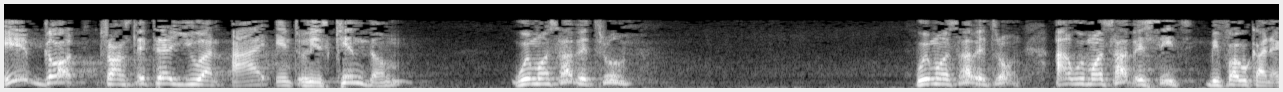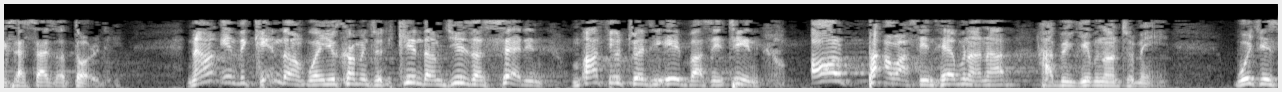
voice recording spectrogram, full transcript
if God translated you and I into his kingdom, we must have a throne. We must have a throne. And we must have a seat before we can exercise authority. Now, in the kingdom, when you come into the kingdom, Jesus said in Matthew 28, verse 18, All powers in heaven and earth have been given unto me, which is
